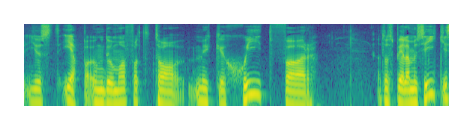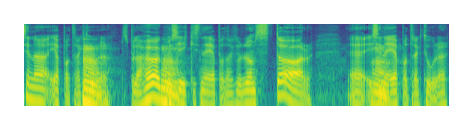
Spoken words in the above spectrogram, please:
just EPA-ungdom har fått ta mycket skit för att de spelar musik i sina EPA-traktorer Mm. Spelar hög Mm. musik i sina EPA-traktorer, de stör eh, i sina Mm. EPA-traktorer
